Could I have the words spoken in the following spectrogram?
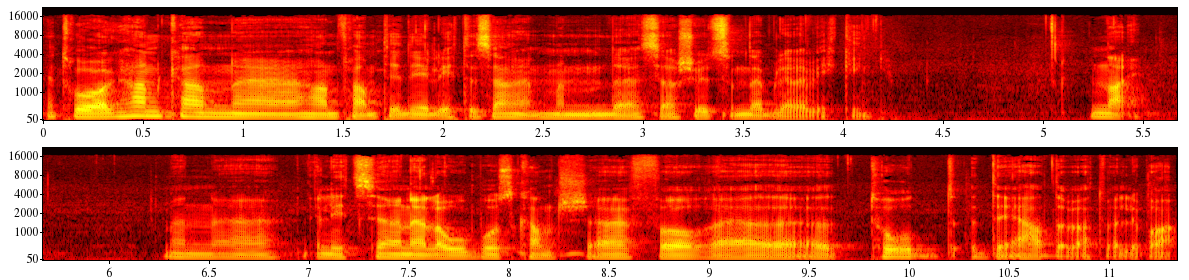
jeg tror òg han kan eh, ha en framtid i Eliteserien, men det ser ikke ut som det blir i Viking. Nei. Men uh, Eliteserien eller Obos kanskje for eh, Tord, det hadde vært veldig bra.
